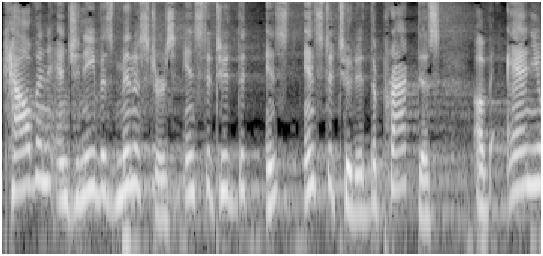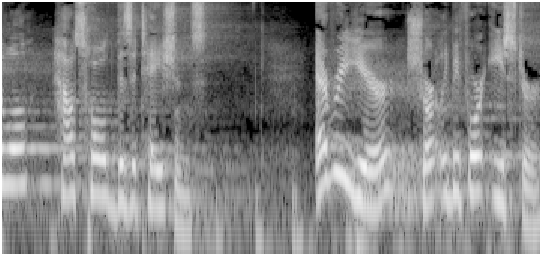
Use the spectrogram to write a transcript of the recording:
Calvin and Geneva's ministers instituted the, instituted the practice of annual household visitations. Every year, shortly before Easter,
